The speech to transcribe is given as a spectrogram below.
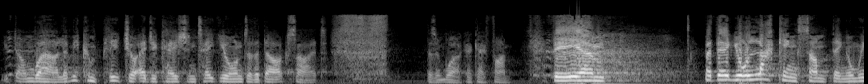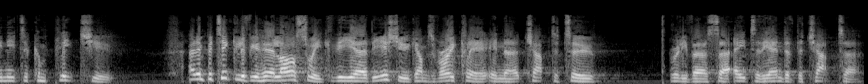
You've done well. Let me complete your education, take you onto the dark side. Doesn't work. Okay, fine. The, um, but you're lacking something, and we need to complete you. And in particular, if you're here last week, the, uh, the issue becomes very clear in uh, chapter 2, really verse uh, 8 to the end of the chapter.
